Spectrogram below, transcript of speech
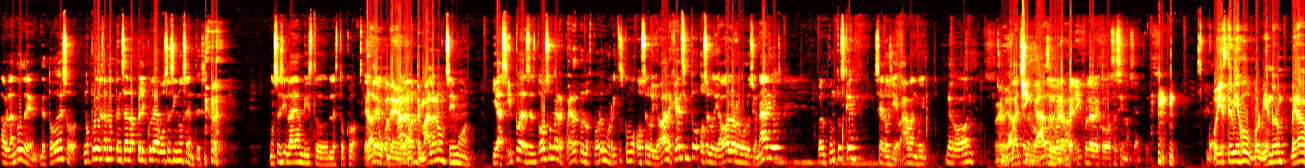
hablando de, de todo eso, no pude dejar de pensar en la película de Voces Inocentes. No sé si la hayan visto, les tocó. Era de, de Guatemala, Guatemala, ¿no? ¿no? Simón. Y así, pues, es- todo eso me recuerda, pues, los pobres morritos, como o se lo llevaba al ejército o se lo llevaba a los revolucionarios. Pero el punto es que se los llevaban, güey. Robaban. su Pero ya la chingada, se Muy buena llevaba. película, viejo. Voces inocentes. Oye, este viejo, volviendo, era, un- era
